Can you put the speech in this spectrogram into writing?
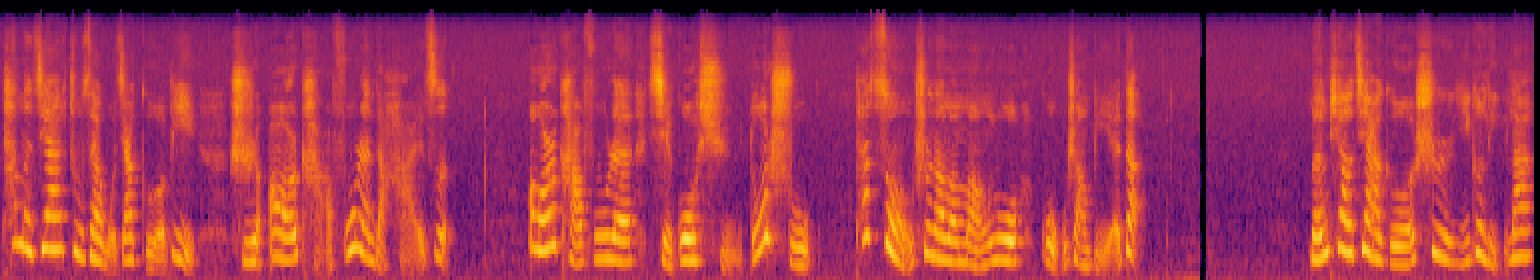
他们家住在我家隔壁，是奥尔卡夫人的孩子。奥尔卡夫人写过许多书，她总是那么忙碌，顾不上别的。门票价格是一个里拉，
